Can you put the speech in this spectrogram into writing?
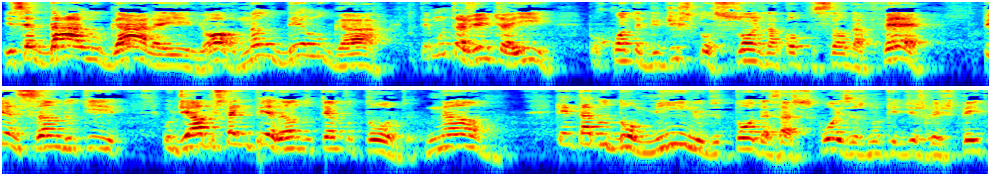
Isso é dar lugar a ele, ó, não dê lugar. Tem muita gente aí por conta de distorções na confissão da fé, pensando que o diabo está imperando o tempo todo. Não. Quem está no domínio de todas as coisas no que diz respeito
